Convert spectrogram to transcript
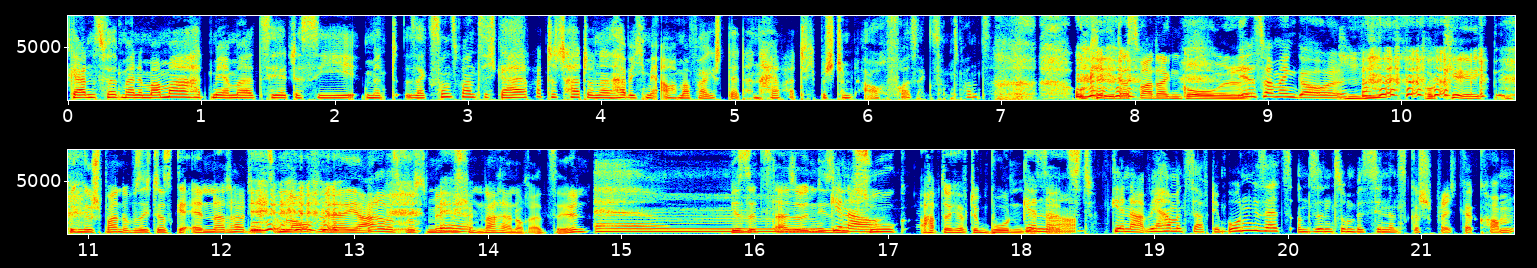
ganz fett, meine Mama hat mir immer erzählt, dass sie mit 26 geheiratet hat und dann habe ich mir auch mal vorgestellt, dann heirate ich bestimmt auch vor 26. Okay, das war dein Goal. Ja, Das war mein Goal. Mhm. Okay, ich bin gespannt, ob sich das geändert hat jetzt im Laufe der Jahre. Das wirst du mir bestimmt nachher noch erzählen. Ähm, Ihr sitzt also in diesem genau. Zug, habt euch auf den Boden Genau, gesetzt. genau. Wir haben uns da auf den Boden gesetzt und sind so ein bisschen ins Gespräch gekommen.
